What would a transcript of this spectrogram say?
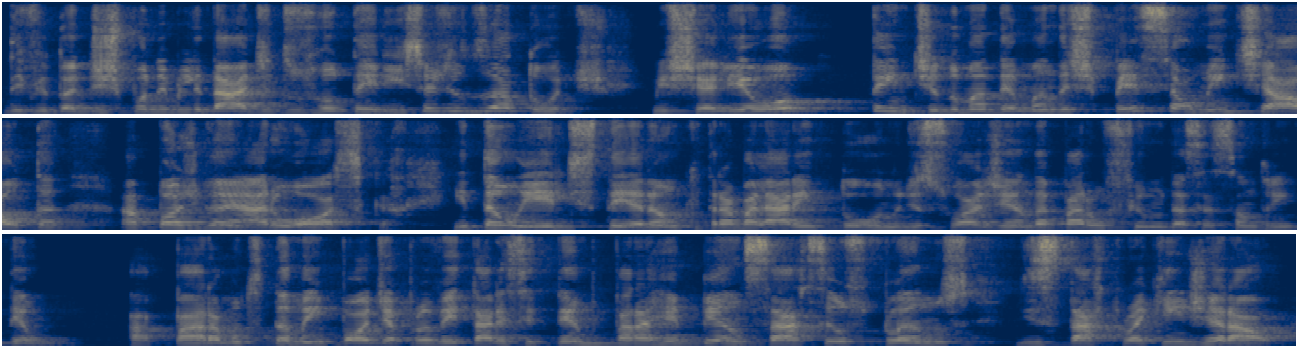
devido à disponibilidade dos roteiristas e dos atores. Michelle Yeoh tem tido uma demanda especialmente alta após ganhar o Oscar. Então eles terão que trabalhar em torno de sua agenda para o filme da sessão 31. A Paramount também pode aproveitar esse tempo para repensar seus planos de Star Trek em geral,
